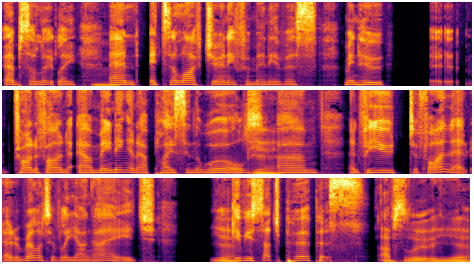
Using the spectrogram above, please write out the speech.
absolutely. Mm. And it's a life journey for many of us. I mean, who uh, trying to find our meaning and our place in the world. Yeah. Um, and for you to find that at a relatively young age yeah, would give you such purpose. absolutely. Yeah.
